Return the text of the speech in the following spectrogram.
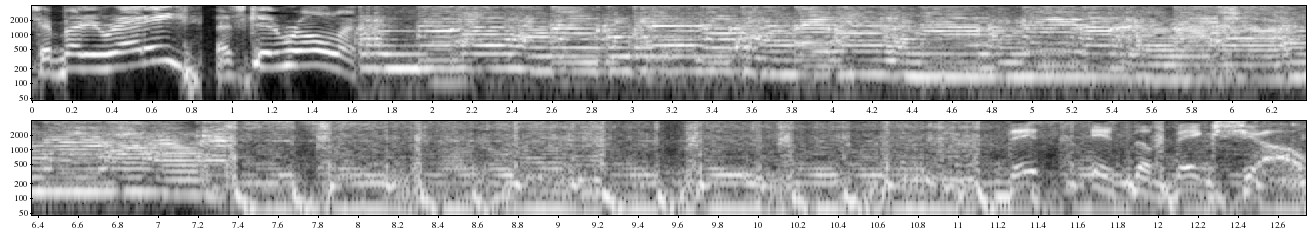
Is everybody ready? Let's get rolling. This is The Big Show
